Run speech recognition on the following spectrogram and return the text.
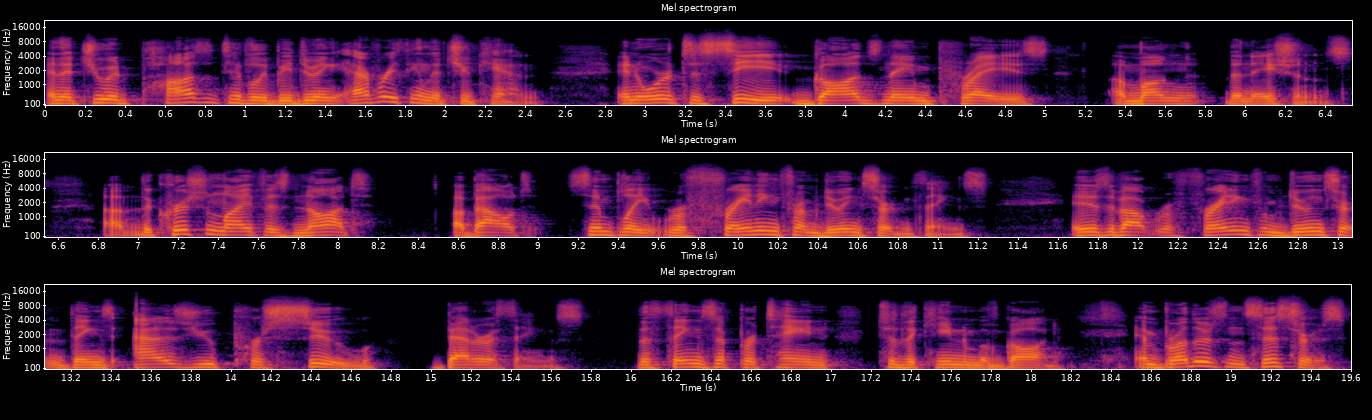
and that you would positively be doing everything that you can in order to see God's name praised among the nations. Um, the Christian life is not about simply refraining from doing certain things. It is about refraining from doing certain things as you pursue better things, the things that pertain to the kingdom of God. And brothers and sisters,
